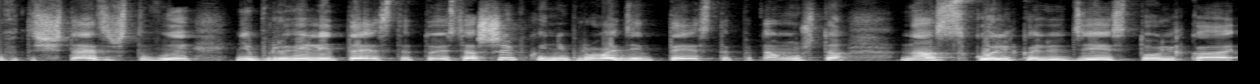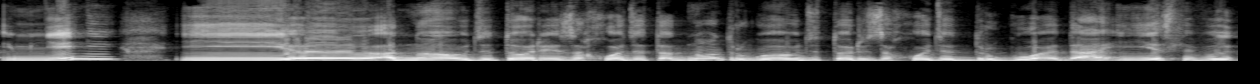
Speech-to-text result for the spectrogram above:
таргетологов это считается, что вы не провели тесты. То есть ошибка не проводить тесты, потому что нас сколько людей, столько и мнений, и э, одной аудитории заходит одно, другой аудитории заходит другое, да, и если вы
